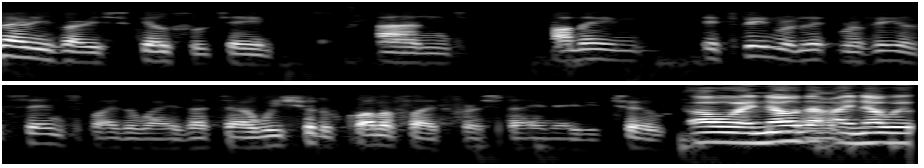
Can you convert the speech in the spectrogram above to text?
very very skillful team. And I mean, it's been re- revealed since, by the way, that uh, we should have qualified for Spain '82. Oh, I know that. I know. We,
